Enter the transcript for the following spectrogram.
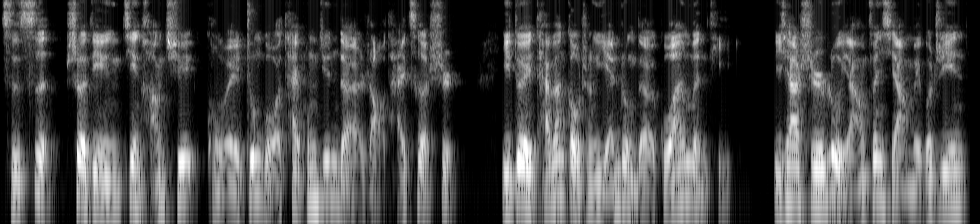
此次设定禁航区恐为中国太空军的扰台测试，已对台湾构成严重的国安问题。以下是陆洋分享美国之音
